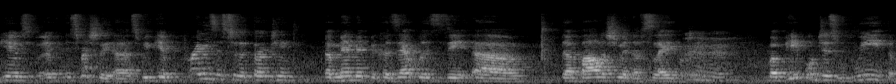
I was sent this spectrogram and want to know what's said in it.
gives especially us, we give praises to the thirteenth amendment because that was the um, the abolishment of slavery. Mm-hmm. But people just read the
